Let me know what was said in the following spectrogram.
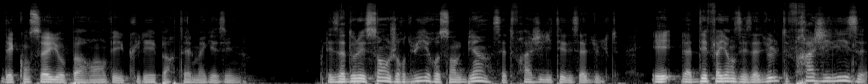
des conseils aux parents véhiculés par tel magazine. Les adolescents aujourd'hui ressentent bien cette fragilité des adultes. Et la défaillance des adultes fragilise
